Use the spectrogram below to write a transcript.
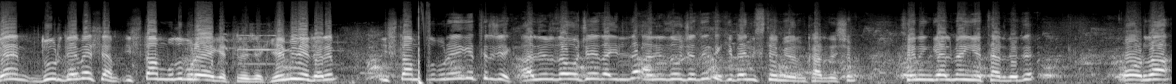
ben dur demesem İstanbul'u buraya getirecek. Yemin ederim İstanbul'u buraya getirecek. Ali Rıza Hoca'ya da illa Ali Rıza Hoca dedi ki ben istemiyorum kardeşim. Senin gelmen yeter dedi. Orada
